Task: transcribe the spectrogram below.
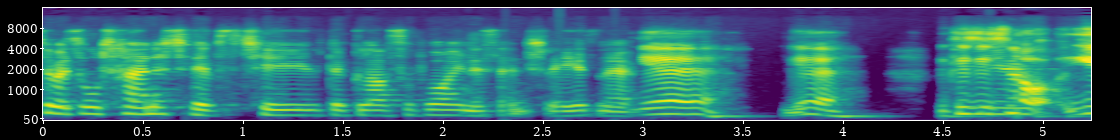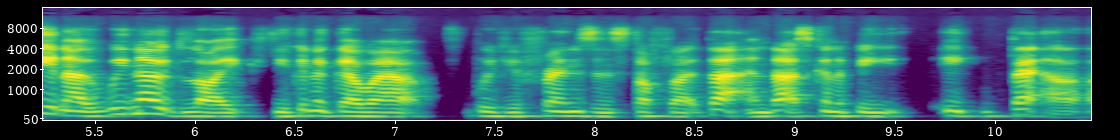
So it's alternatives to the glass of wine, essentially, isn't it? Yeah, yeah. Because it's yeah. not, you know, we know like you're going to go out with your friends and stuff like that, and that's going to be better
